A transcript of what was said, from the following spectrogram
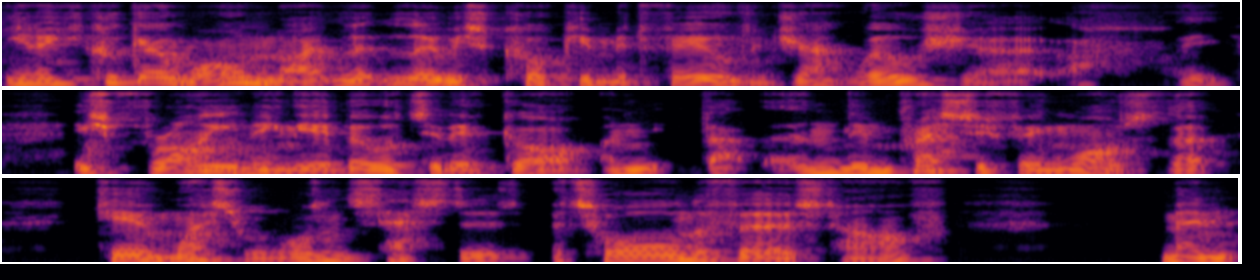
you know, you could go on like Lewis Cook in midfield and Jack Wilshere. Oh, it's frightening the ability they've got. And that and the impressive thing was that Keiren Westwood wasn't tested at all in the first half. Meant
